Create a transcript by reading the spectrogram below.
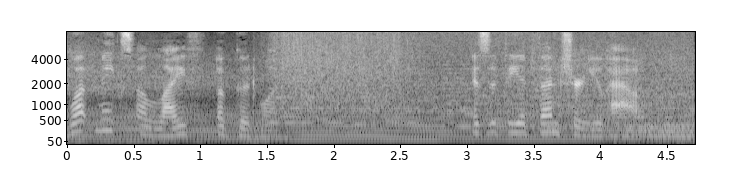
What makes a life a good one? Is it the adventure you have?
